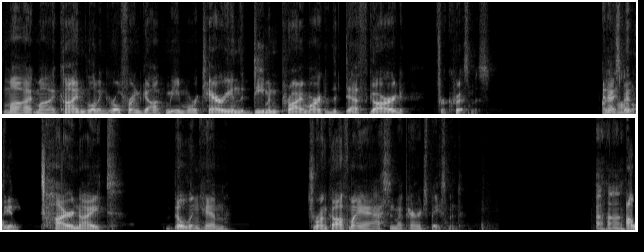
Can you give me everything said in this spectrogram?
my my kind, loving girlfriend got me Mortarion, the Demon Primarch of the Death Guard, for Christmas, and I spent model. the entire night building him, drunk off my ass in my parents' basement. Uh huh. I'm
